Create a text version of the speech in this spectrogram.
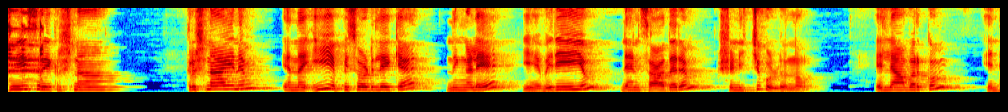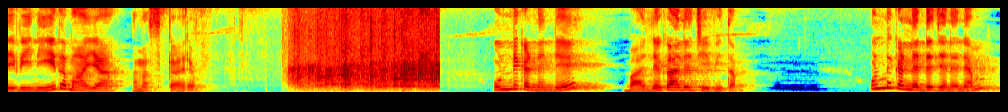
ജയ് ശ്രീകൃഷ്ണ. കൃഷ്ണായനം എന്ന ഈ എപ്പിസോഡിലേക്ക് നിങ്ങളെ ഏവരെയും ഞാൻ സാദരം ക്ഷണിച്ചു കൊള്ളുന്നു എല്ലാവർക്കും എന്റെ വിനീതമായ നമസ്കാരം. ഉണ്ണിക്കണ്ണന്റെ ബാല്യകാല ജീവിതം. ഉണ്ണിക്കണ്ണന്റെ ജനനം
